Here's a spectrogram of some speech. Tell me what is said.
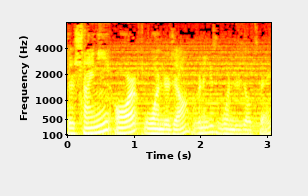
Either Shiny or Wonder Gel. We're to use Wonder Gel today.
